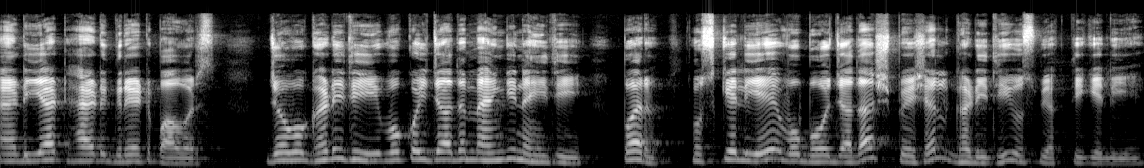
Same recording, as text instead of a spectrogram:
and yet had great powers जो वो घड़ी थी, वो कोई ज़्यादा महँगी नहीं थी, पर उसके लिए वो बहुत ज़्यादा स्पेशल घड़ी थी उस व्यक्ति के लिए।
